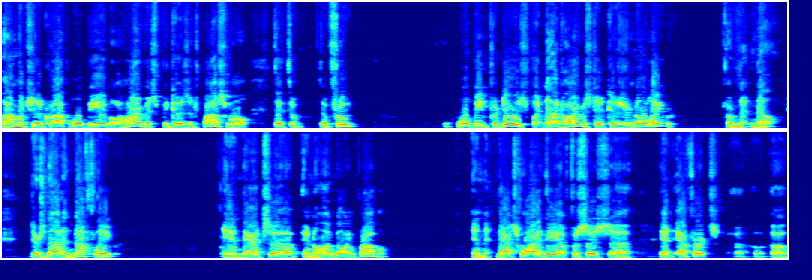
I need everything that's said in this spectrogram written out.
how much of the crop we'll be able to harvest because it's possible that the, the fruit will be produced but not harvested because there's no labor. Or no, there's not enough labor. And that's uh, an ongoing problem. And that's why the emphasis uh, and efforts uh, uh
